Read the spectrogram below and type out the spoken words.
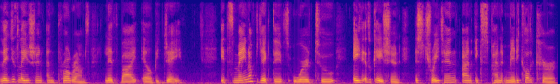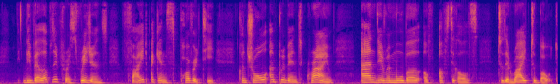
legislation, and programs led by LBJ. Its main objectives were to aid education, strengthen and expand medical care, develop depressed regions, fight against poverty, control and prevent crime, and the removal of obstacles to the right to vote.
